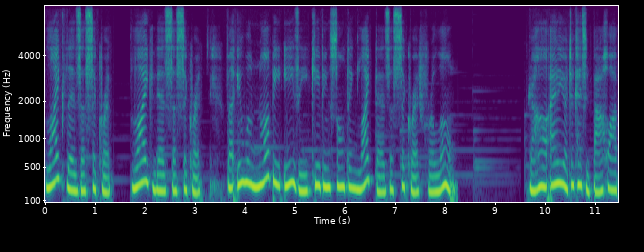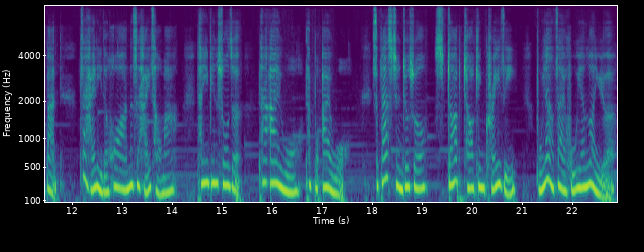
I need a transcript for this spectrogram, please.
Like this a secret, like this a secret, but it will not be easy keeping something like this a secret for long. 然后艾丽尔就开始拔花瓣，在海里的话，那是海草吗？他一边说着他爱我，他不爱我。Sebastian 就说：“Stop talking crazy，不要再胡言乱语了。”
